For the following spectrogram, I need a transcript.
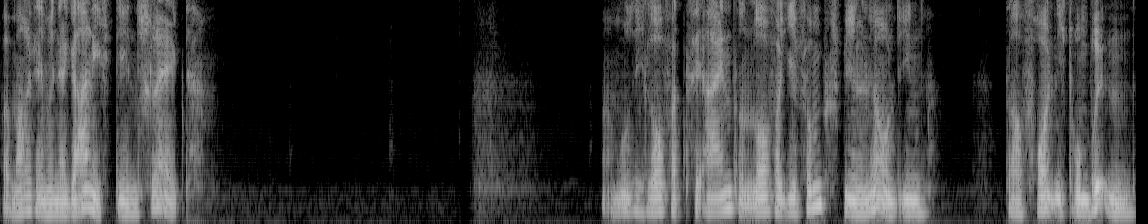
Was mache ich denn, wenn er gar nicht den schlägt? Dann muss ich Läufer C1 und Läufer G5 spielen ja, und ihn da freundlich drum bitten,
